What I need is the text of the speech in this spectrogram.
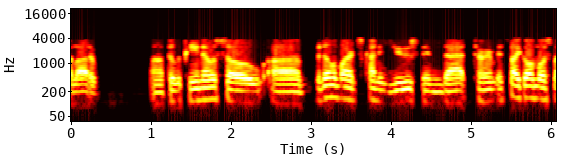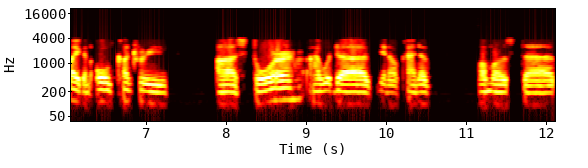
a lot of uh, Filipino. So uh, Manila Mart's kind of used in that term. It's like almost like an old country uh, store. I would, uh, you know, kind of almost uh,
